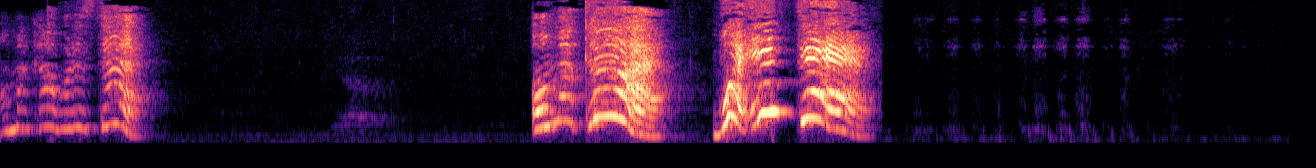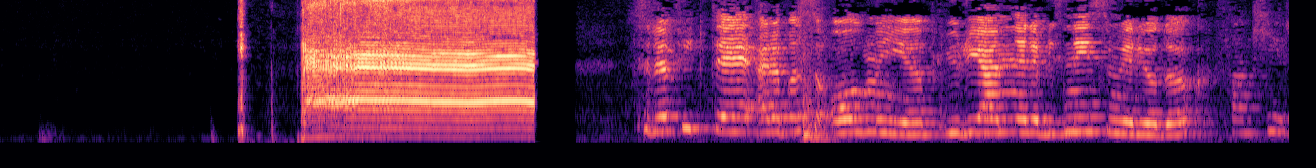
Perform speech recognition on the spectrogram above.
Oh my god, what is that? Oh my god! What is that? Trafikte arabası olmayıp yürüyenlere biz ne isim veriyorduk? Fakir.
